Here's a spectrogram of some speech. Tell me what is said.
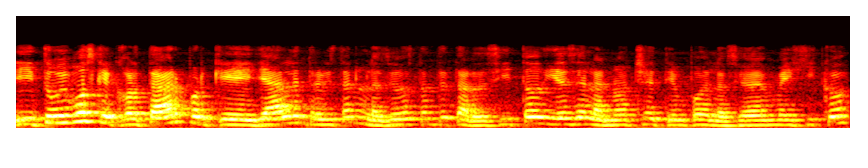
Y tuvimos que cortar porque ya la entrevista nos la dio bastante tardecito, 10 de la noche, tiempo de la Ciudad de México.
